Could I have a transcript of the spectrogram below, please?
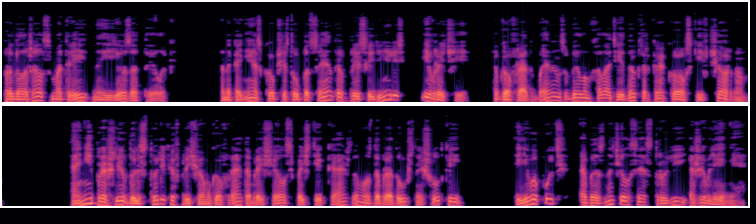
продолжал смотреть на ее затылок. А наконец к обществу пациентов присоединились и врачи. Гофрат Бернс в белом халате и доктор Краковский в черном. Они прошли вдоль столиков, причем Гофрат обращался почти к каждому с добродушной шуткой, и его путь обозначился струей оживления.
